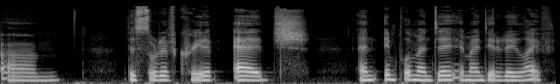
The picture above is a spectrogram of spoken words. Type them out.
um, this sort of creative edge and implement it in my day to day life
